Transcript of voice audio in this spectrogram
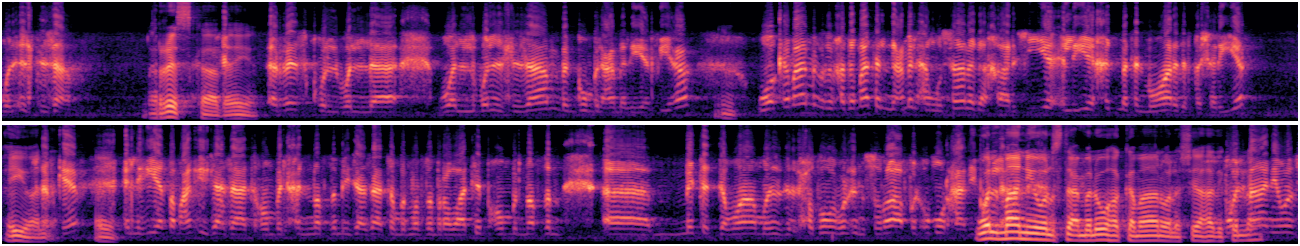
والالتزام. ال risk هذا أيوه ال risk وال وال وال والالتزام بنقوم بالعملية فيها م. وكمان من الخدمات اللي نعملها مساندة خارجية اللي هي خدمة الموارد البشرية أيوه أنا. كيف؟ أيوه اللي هي طبعا إجازاتهم بننظم إجازاتهم بننظم رواتبهم بننظم آه متى الدوام والحضور والانصراف والأمور هذه كلها. وال manual استعملوها كمان والاشياء هذه كلها وال manuals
